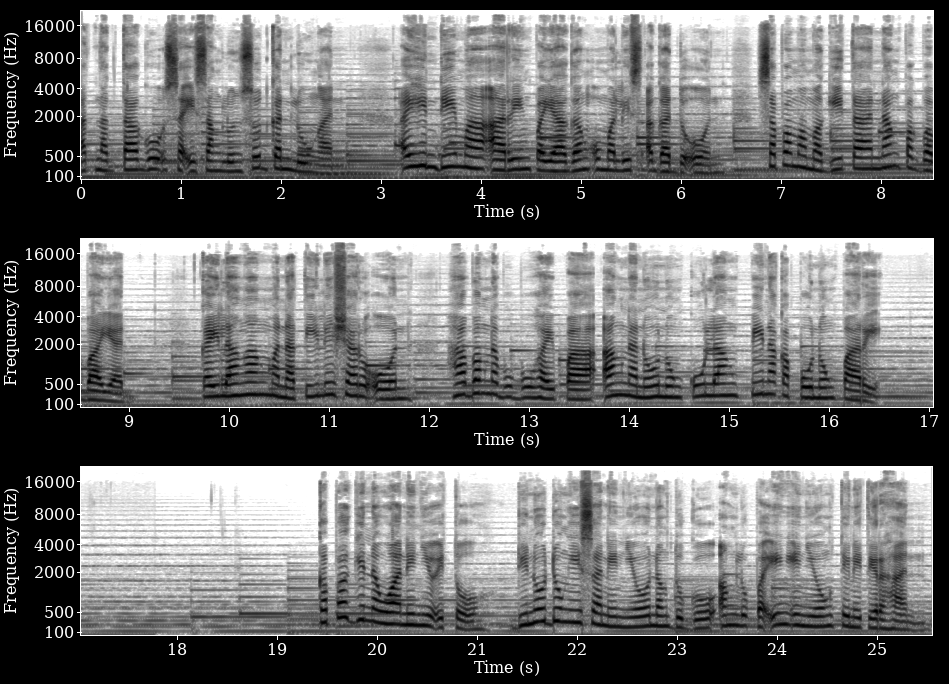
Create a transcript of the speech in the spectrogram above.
at nagtago sa isang lungsod kanlungan ay hindi maaaring payagang umalis agad doon sa pamamagitan ng pagbabayad. Kailangang manatili siya roon habang nabubuhay pa ang nanunungkulang pinakapunong pari. Kapag ginawa ninyo ito, dinudungisan ninyo ng dugo ang lupaing inyong tinitirhan.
